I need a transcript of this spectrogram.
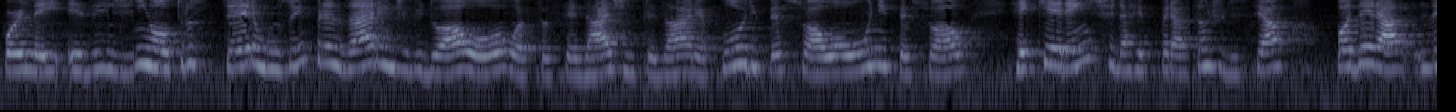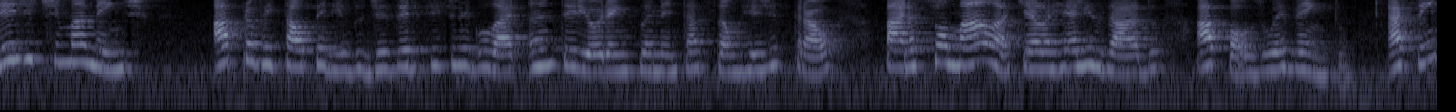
por lei exigir. Em outros termos, o empresário individual ou a sociedade empresária pluripessoal ou unipessoal requerente da recuperação judicial poderá legitimamente aproveitar o período de exercício regular anterior à implementação registral para somá-la àquela realizado após o evento. Assim,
